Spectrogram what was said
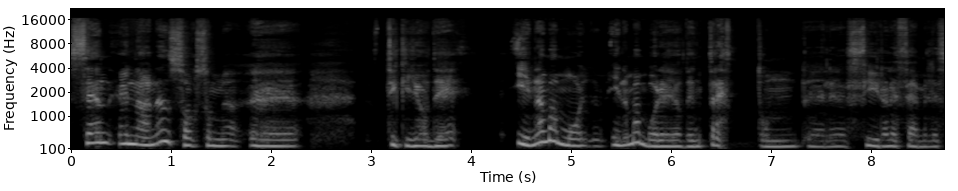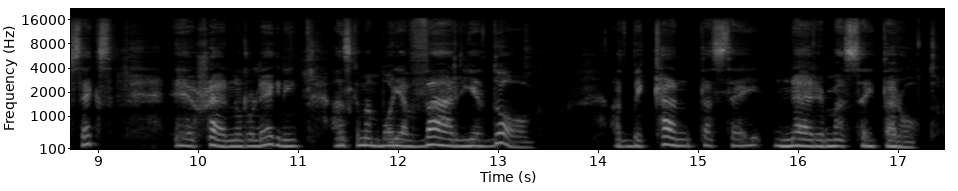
Sen en annan sak som eh, tycker jag det innan man, må, innan man börjar den 13 eller 4 eller 5 eller 6 eh, stjärnor och läggning, ska man börja varje dag att bekanta sig, närma sig tarot.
